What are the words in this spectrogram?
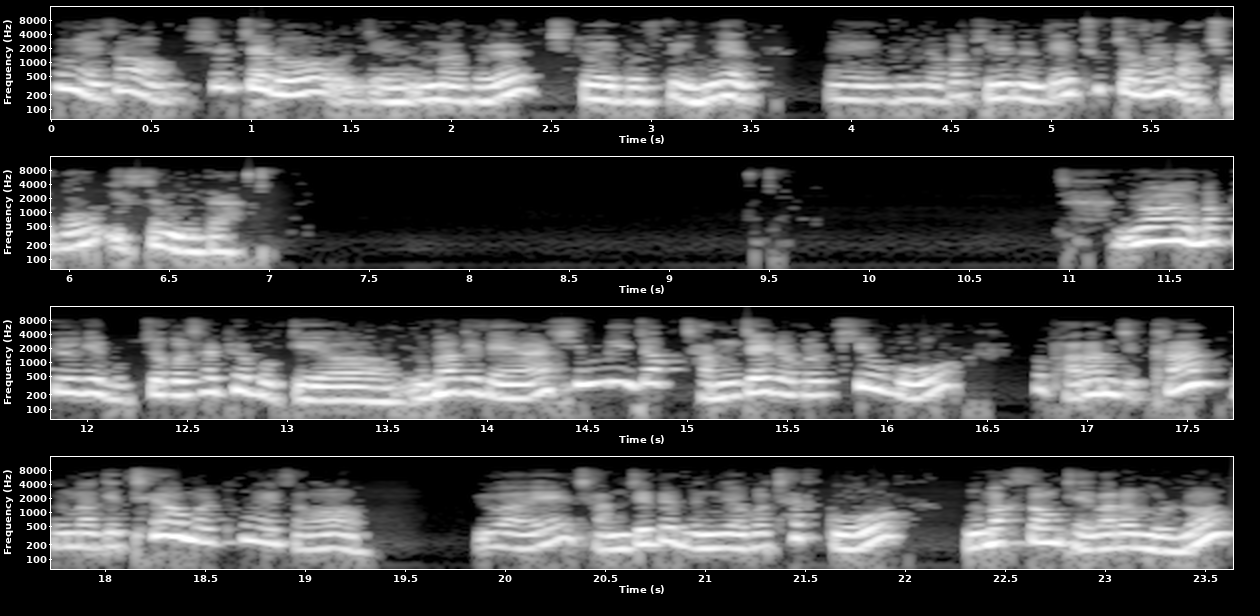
통해서 실제로 이제 음악을 지도해 볼 수 있는 네, 능력을 기르는 데 초점을 맞추고 있습니다. 유아 음악 교육의 목적을 살펴볼게요. 음악에 대한 심미적 잠재력을 키우고 또 바람직한 음악의 체험을 통해서 유아의 잠재된 능력을 찾고 음악성 개발은 물론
